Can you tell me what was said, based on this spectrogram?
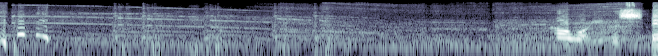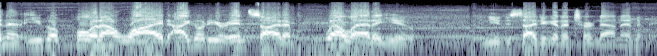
Oh, go, you spin it, you go pull it out wide. I go to your inside. I'm well out of you, and you decide you're going to turn down into me.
